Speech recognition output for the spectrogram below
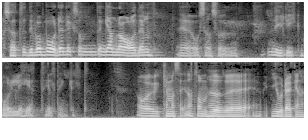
så att det var både liksom den gamla adeln eh, och sen så en nyrik borgerlighet helt enkelt. Och kan man säga något om hur eh, jordägarna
